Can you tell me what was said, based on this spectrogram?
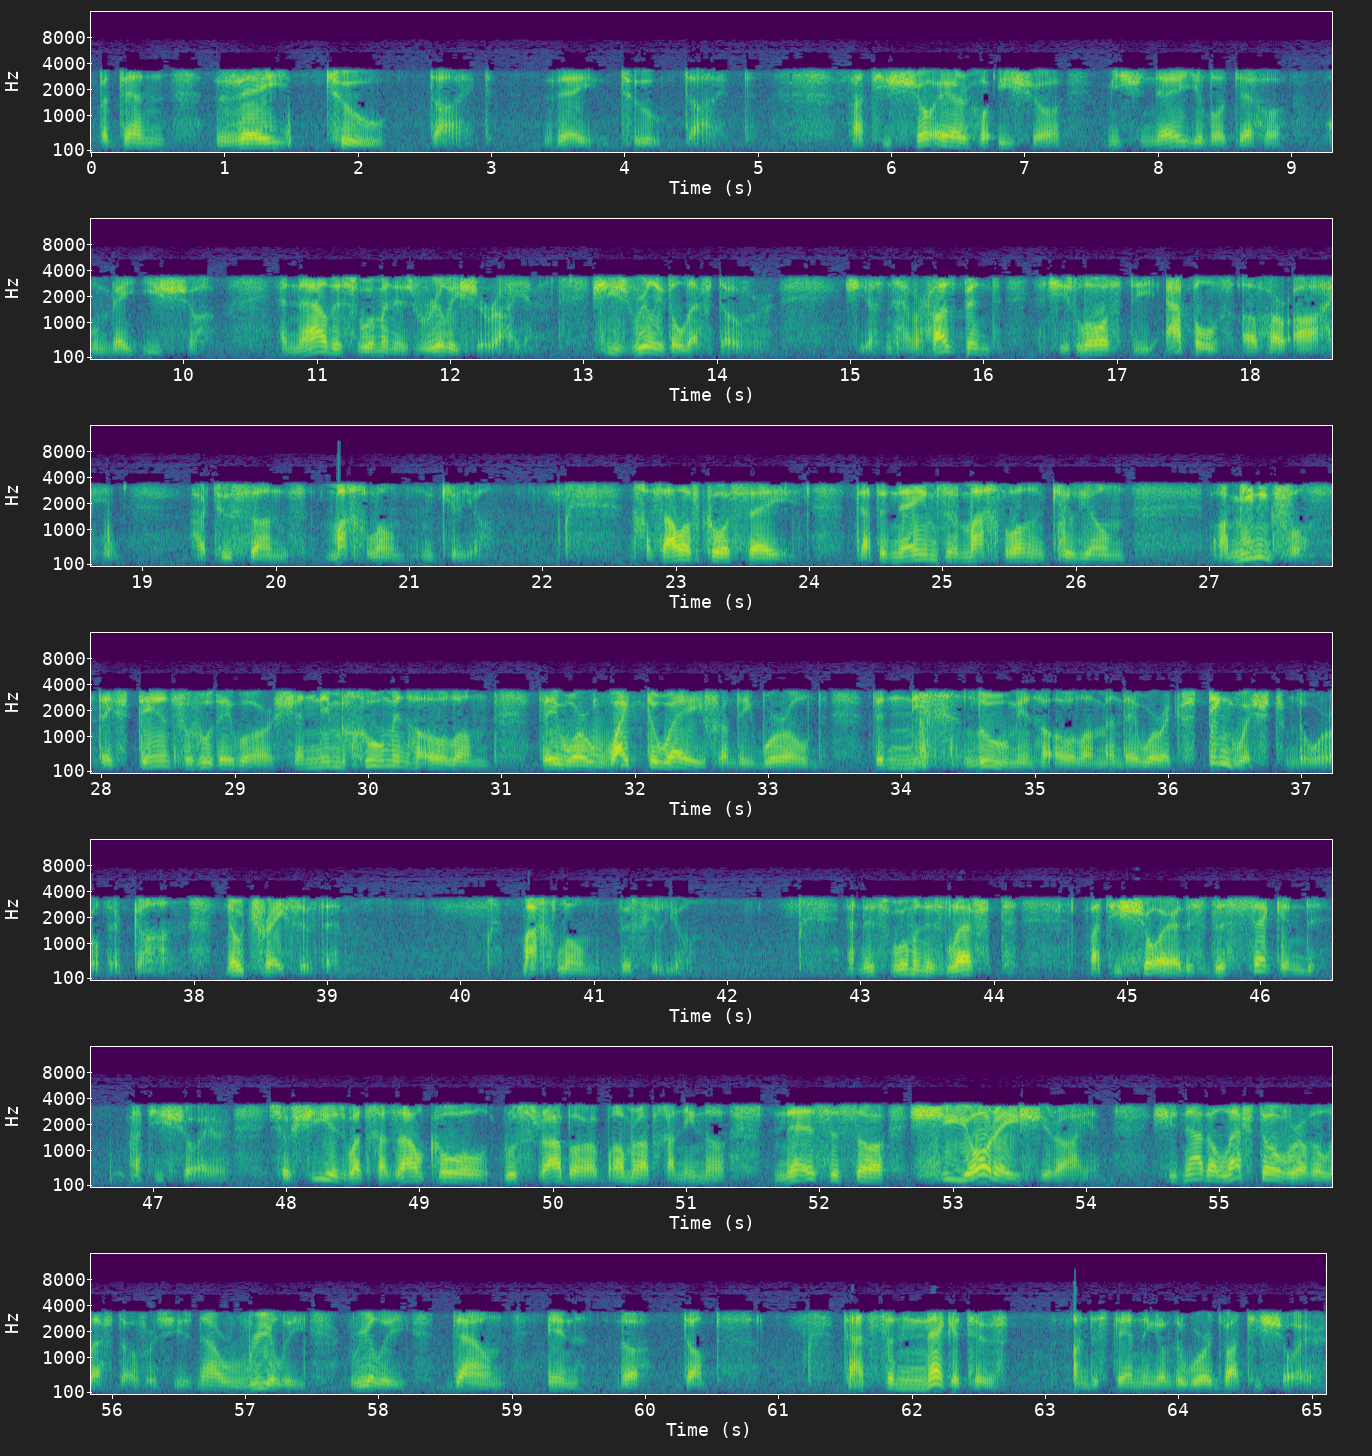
But then they too died. They too died. Er, um and now this woman is really Shirayim. She's really the leftover. She doesn't have her husband, and she's lost the apples of her eye, her two sons, Machlon and Kilion. Chazal, of course, say that the names of Machlon and Kilion are meaningful. They stand for who they were. Shenimchu min ha'olam. They were wiped away from the world. V'nichlu min ha'olam. And they were extinguished from the world. They're gone. No trace of them. Machlon v'chilyon. And this woman is left Vatishoyer. This is the second Vatishoyer. So she is what Chazal call Rus Rabba, Amrab Chanina, Ne'esesa Shiore Shirayim. She's now the leftover of the leftovers. She's now really, really down in the dumps. That's the negative understanding of the word Vatishoyer.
